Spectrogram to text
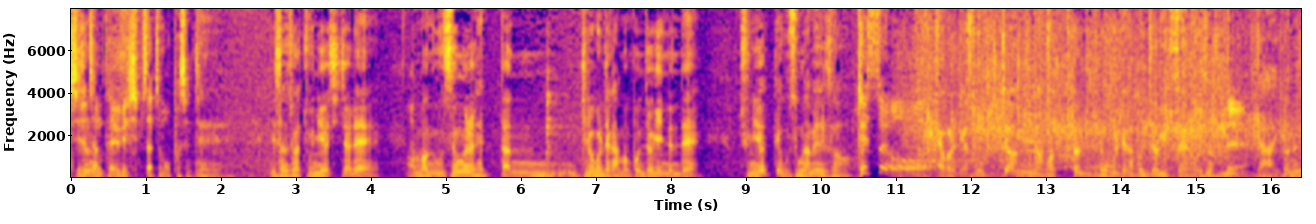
시즌 장타율이 14.5%. 네. 이 선수가 주니어 시절에 한번 우승을 했던 기록을 제가 한번 본 적이 있는데 주니어 때 우승하면서 됐어요. 에버리지가 3점이 넘었던 기록을 제가 본 적이 있어요. 그래서 네. 야 이거는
